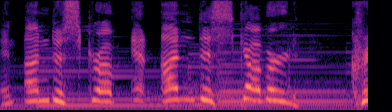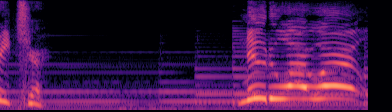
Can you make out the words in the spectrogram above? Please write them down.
an undiscovered, an undiscovered creature, new to our world.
